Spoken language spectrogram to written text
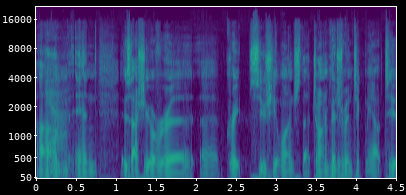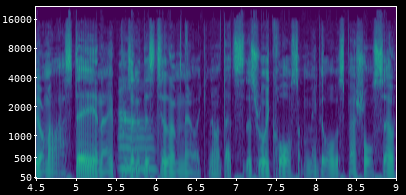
Um, yeah. And it was actually over a, a, great sushi lunch that John and Benjamin took me out to on my last day, and I presented oh. this to them. And they're like, "You know what? That's that's really cool. Something maybe a little bit special." So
